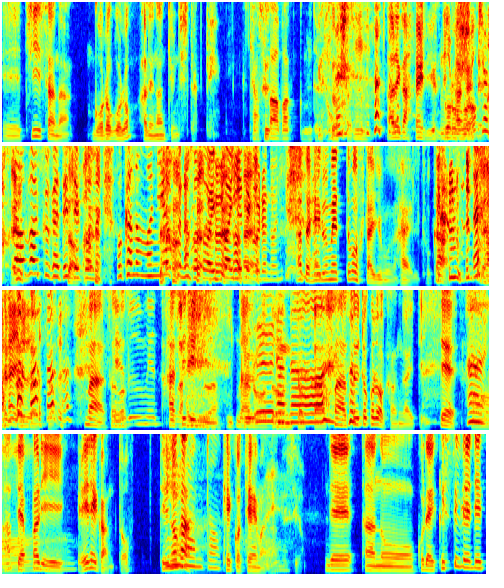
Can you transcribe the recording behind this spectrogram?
えー小さなゴロゴロあれなんて言うんでしたっけ？キャスターバッグみたいな。そうそうそう。あれが入るようにゴロゴロ。キャスターバッグが出てこない。他のマニアックなことはいっぱい出てくるのに。あとヘルメットも2人分入るとか。ヘルメットが入るそうそうそうまあその走るりに行く分とかまあそういうところを考えていて、はい。あとやっぱりエレガントっていうのが結構テーマなんですよ。であのこれエクステリアデ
